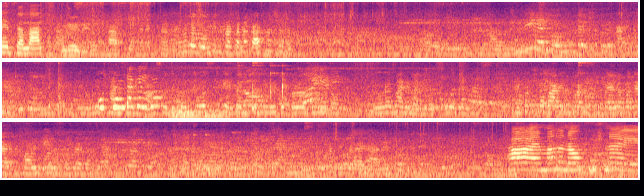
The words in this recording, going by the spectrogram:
लाल आहे लाल दोन तीन प्रकारनं काच कोणती वस्तू घ्यायची कोणती नाही ते कळत नव्हतं एवढ्या भारी भारी वस्तू होत्या ना आणि फक्त बावीस बावीस रुपयाला बघा बावीस बावीस रुपयाला हाय माझं नाव कृष्णा आहे.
